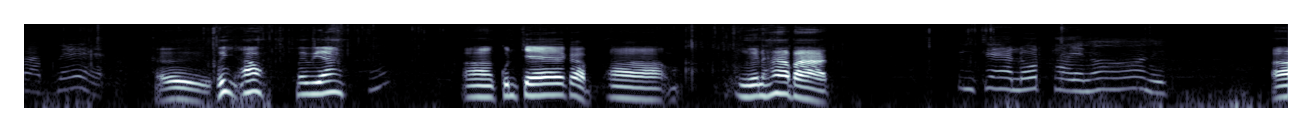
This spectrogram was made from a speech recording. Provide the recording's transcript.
กลับแน่เออเฮ้ยเอ้าแม่เวียงหืออ่ากุญแจกับอ่าเงินห้าบาทกุญแจรถใครเนาะนี่อ่า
